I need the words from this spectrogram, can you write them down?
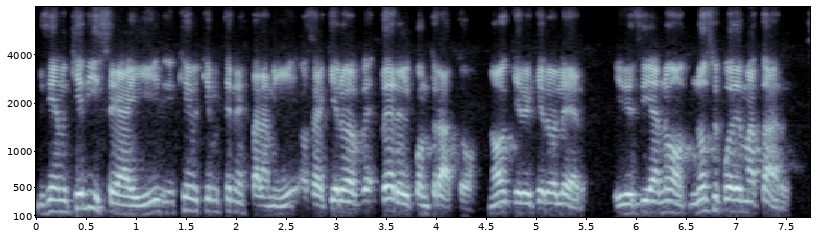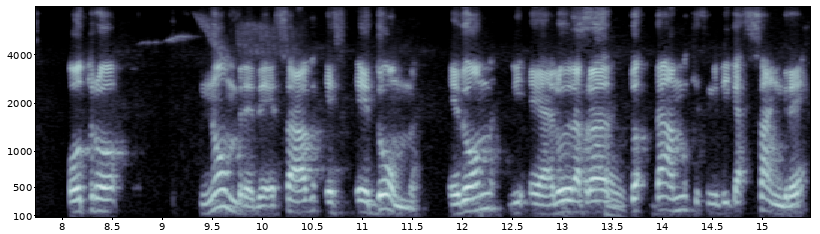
decían, ¿qué dice ahí? ¿Qué, ¿Qué, tenés para mí? O sea, quiero ver el contrato, ¿no? Quiero, quiero leer. Y decía, no, no se puede matar. Otro nombre de Esab es Edom. Edom eh, alude a la palabra sí. dam, que significa sangre,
